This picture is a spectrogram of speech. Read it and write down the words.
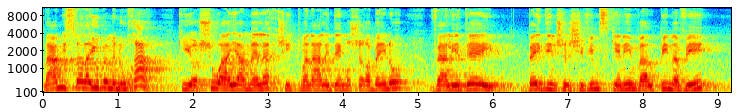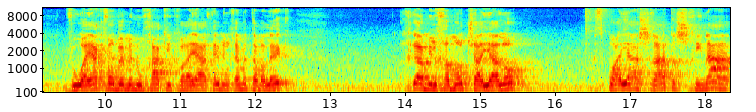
ועם ישראל היו במנוחה, כי יהושע היה מלך שהתמנה על ידי משה רבינו ועל ידי בית דין של שבעים זקנים ועל פי נביא, והוא היה כבר במנוחה כי כבר היה אחרי מלחמת עמלק, אחרי המלחמות שהיה לו, אז פה היה השראת השכינה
